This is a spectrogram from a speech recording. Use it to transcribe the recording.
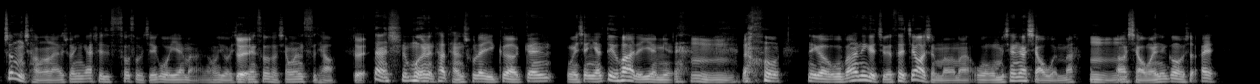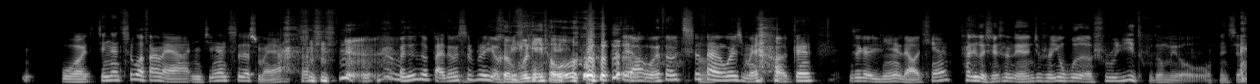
正常来说应该是搜索结果页嘛，然后有些对人搜索相关词条，对但是默认它弹出了一个跟文献一样对话的页面，嗯嗯 然后那个我不知道那个角色叫什么嘛，我我们先叫小文吧，嗯然后小文就跟我说，哎，我今天吃过饭了呀，你今天吃的什么呀？我就说百度是不是有很病无厘头。对啊，我搜吃饭为什么要跟这个语音聊天？它这个其实连就是用户的输入意图都没有分析好。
